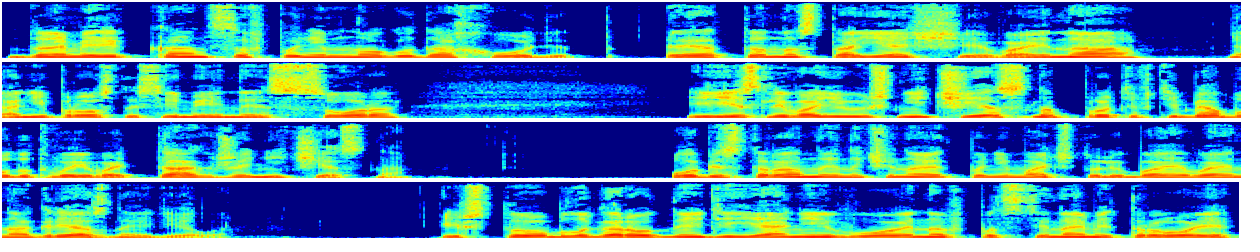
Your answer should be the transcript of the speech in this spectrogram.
До американцев понемногу доходит. Это настоящая война, а не просто семейная ссора, и если воюешь нечестно, против тебя будут воевать также нечестно. Обе стороны начинают понимать, что любая война — грязное дело, и что благородные деяния воинов под стенами Трои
